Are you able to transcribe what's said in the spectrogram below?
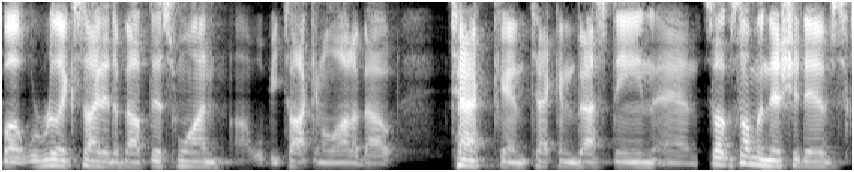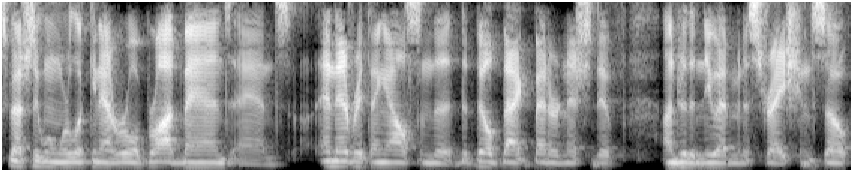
but we're really excited about this one. Uh, we'll be talking a lot about tech and tech investing and some some initiatives, especially when we're looking at rural broadband and and everything else in the the Build Back Better initiative under the new administration. So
